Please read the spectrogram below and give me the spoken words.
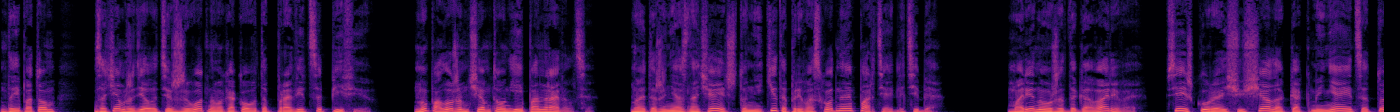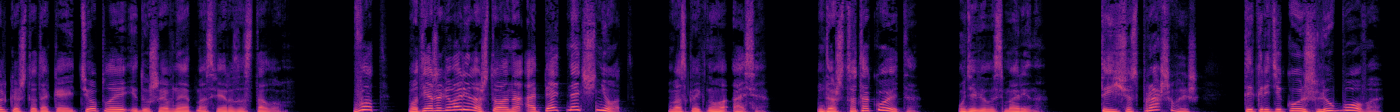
Да и потом, зачем же делать из животного какого-то провидца пифию? Ну, положим, чем-то он ей понравился. Но это же не означает, что Никита — превосходная партия для тебя». Марина, уже договаривая, всей шкурой ощущала, как меняется только что такая теплая и душевная атмосфера за столом. «Вот, вот я же говорила, что она опять начнет!» — воскликнула Ася. «Да что такое-то?» — удивилась Марина. «Ты еще спрашиваешь? Ты критикуешь любого,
